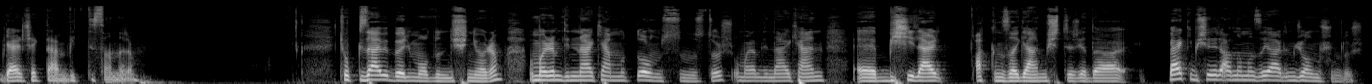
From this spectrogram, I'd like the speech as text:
Gerçekten bitti sanırım. Çok güzel bir bölüm olduğunu düşünüyorum. Umarım dinlerken mutlu olmuşsunuzdur. Umarım dinlerken e, bir şeyler aklınıza gelmiştir ya da belki bir şeyleri anlamanıza yardımcı olmuşumdur.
